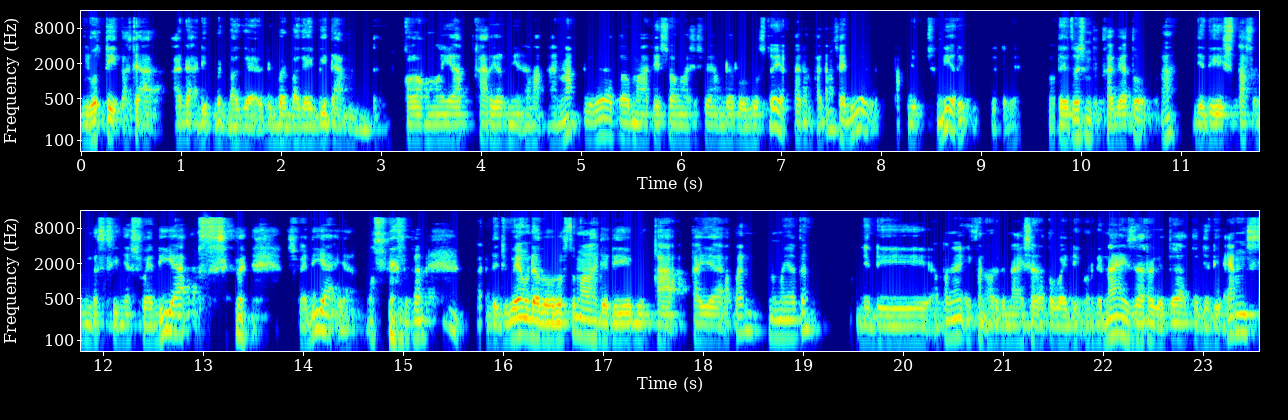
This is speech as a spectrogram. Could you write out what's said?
geluti pasti ada di berbagai di berbagai bidang gitu. kalau melihat karirnya anak-anak gitu atau mahasiswa-mahasiswa yang udah lulus tuh ya kadang-kadang saya juga takjub sendiri gitu ya. Waktu itu sempat kaget tuh ah jadi staff embassy-nya Swedia? Swedia ya itu kan. Ada juga yang udah lulus tuh malah jadi buka kayak apa namanya tuh jadi apa namanya event organizer atau wedding organizer gitu ya, atau jadi MC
